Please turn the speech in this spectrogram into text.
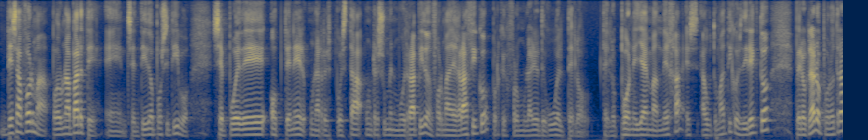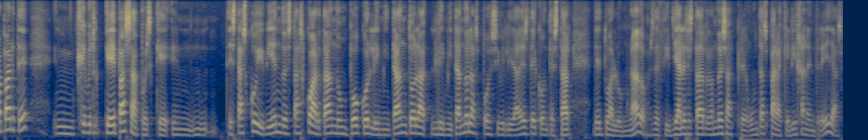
de esa forma, por una parte, en sentido positivo, se puede obtener una respuesta, un resumen muy rápido en forma de gráfico, porque el formulario de Google te lo, te lo pone ya en bandeja, es automático, es directo, pero claro, por otra parte, mm, ¿qué, pasa? Pues que mm, estás cohibiendo, estás coartando un poco, limitando, la, limitando las posibilidades de contestar de tu alumnado, es decir, ya les estás dando esas preguntas para que elijan entre ellas.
